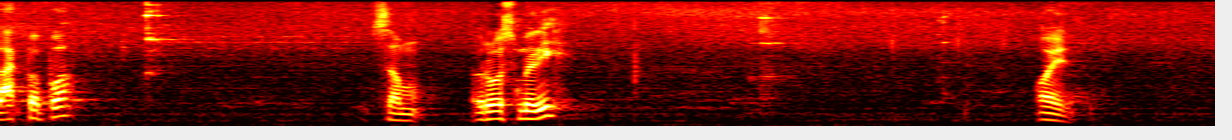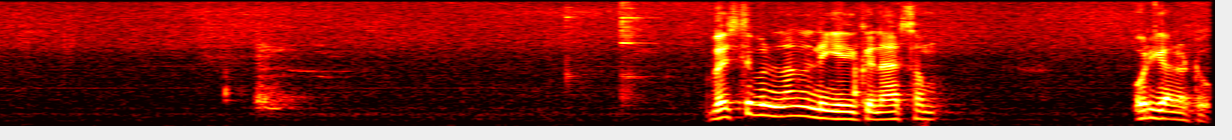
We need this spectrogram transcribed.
black pepper some rosemary oil வெஜிடபிள்னால நீங்கள் you can add some oregano too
